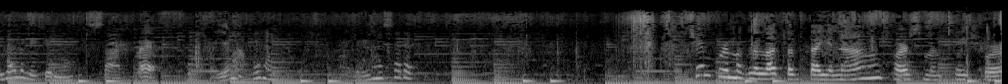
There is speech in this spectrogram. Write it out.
ilalagay ko na sa ref. So, yan na. Okay na. Ilalagay na sa ref. Siyempre, maglalatag tayo ng parchment paper.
